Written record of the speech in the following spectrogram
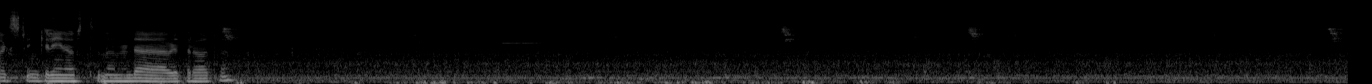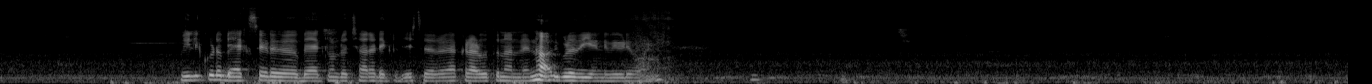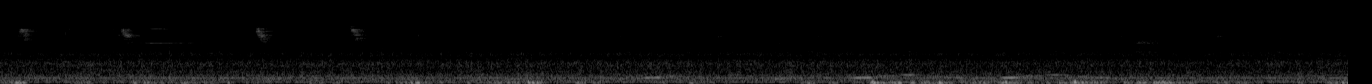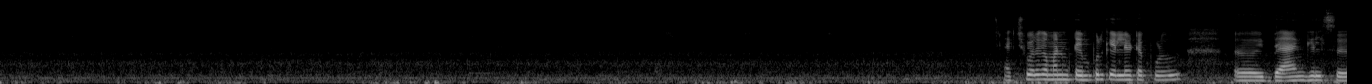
నెక్స్ట్ ఇంక నేను వస్తున్నానండి ఆవిడ తర్వాత వీళ్ళకి కూడా బ్యాక్ సైడ్ బ్యాక్గ్రౌండ్లో చాలా డెకరేట్ చేస్తారు అక్కడ అడుగుతున్నాను నేను అది కూడా తీయండి వీడియో అని. యాక్చువల్గా మనం టెంపుల్కి వెళ్ళేటప్పుడు బ్యాంగిల్స్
